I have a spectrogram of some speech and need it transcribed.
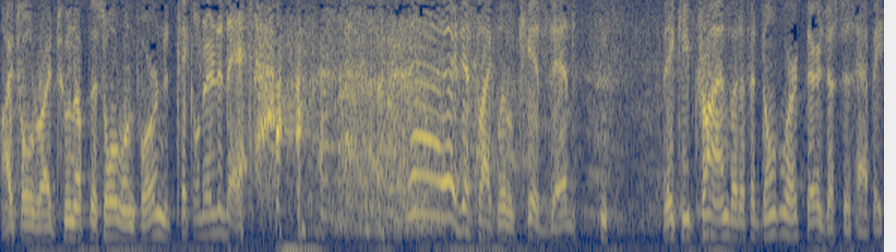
I told her I'd tune up this old one for her, and it tickled her to death. they're just like little kids, Ed. they keep trying, but if it don't work, they're just as happy.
